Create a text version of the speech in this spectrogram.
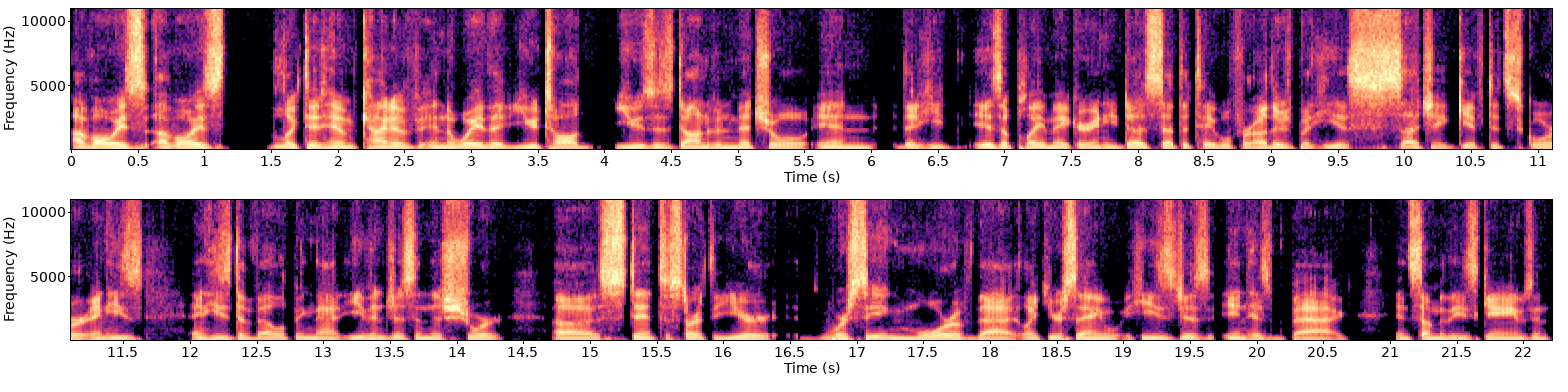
I've always, I've always looked at him kind of in the way that Utah uses Donovan Mitchell in that he is a playmaker and he does set the table for others, but he is such a gifted scorer and he's and he's developing that even just in this short uh, stint to start the year. We're seeing more of that. Like you're saying, he's just in his bag in some of these games, and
